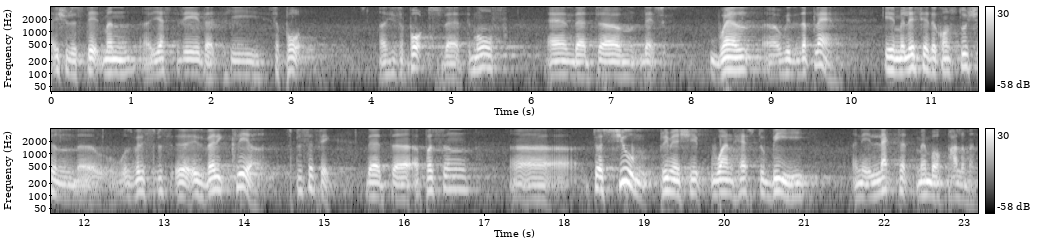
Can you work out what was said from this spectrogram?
issued a statement uh, yesterday that he support uh, he supports that move and that um, that's well uh, with the plan. In Malaysia, the constitution uh, was very uh, is very clear, specific that uh, a person uh, to assume premiership, one has to be an elected member of parliament.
